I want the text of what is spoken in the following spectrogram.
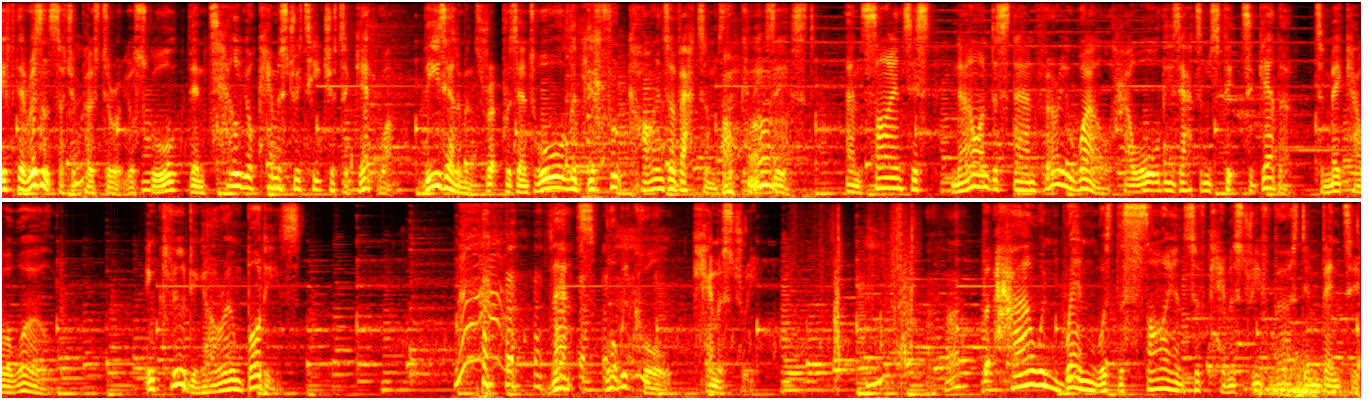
If there isn't such a mm-hmm. poster at your school, then tell your chemistry teacher to get one. These elements represent all the different kinds of atoms that can uh-huh. exist, and scientists now understand very well how all these atoms fit together to make our world, including our own bodies. That's what we call chemistry. But how and when was the science of chemistry first invented?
